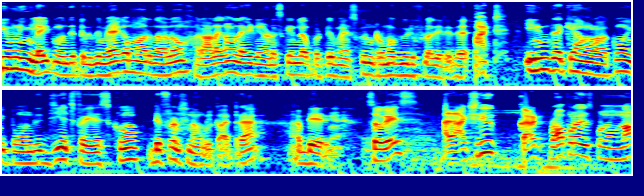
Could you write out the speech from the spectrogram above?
ஈவினிங் லைட் வந்துட்டு இருக்குது மேகமாக இருந்தாலும் ஒரு அழகான லைட் என்னோட ஸ்கின்ல பட்டு என் ஸ்கின் ரொம்ப பியூட்டிஃபுல்லாக தெரியுது. பட் இந்த கேமராக்கும் இப்போ வந்து ஜிஹெச் ஃபைவ் எஸ்க்கும் டிஃப்ரென்ஸ் நான் உங்களுக்கு காட்டுறேன். அப்படியே இருங்க. ஸோ கைஸ் அது ஆக்சுவலி கரெக்ட் ப்ராப்பராக யூஸ் பண்ணோம்னா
